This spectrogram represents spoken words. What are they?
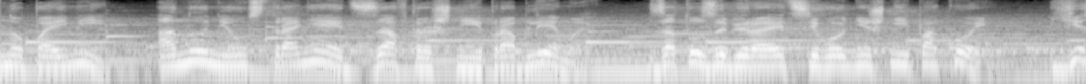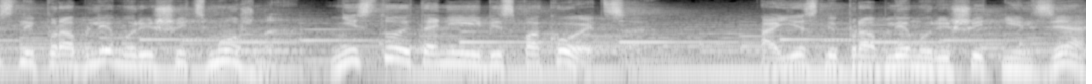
Но пойми, оно не устраняет завтрашние проблемы, зато забирает сегодняшний покой. Если проблему решить можно, не стоит о ней и беспокоиться. А если проблему решить нельзя,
